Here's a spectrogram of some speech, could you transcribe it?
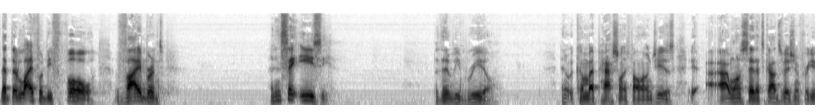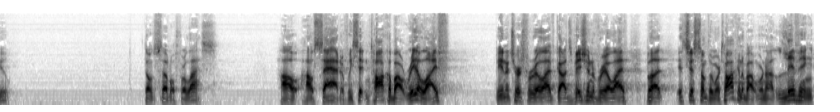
that their life would be full, vibrant. I didn't say easy, but that it would be real. And it would come by passionately following Jesus. I, I want to say that's God's vision for you. Don't settle for less. How, how sad if we sit and talk about real life being a church for real life, God's vision of real life, but it's just something we're talking about. We're not living,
